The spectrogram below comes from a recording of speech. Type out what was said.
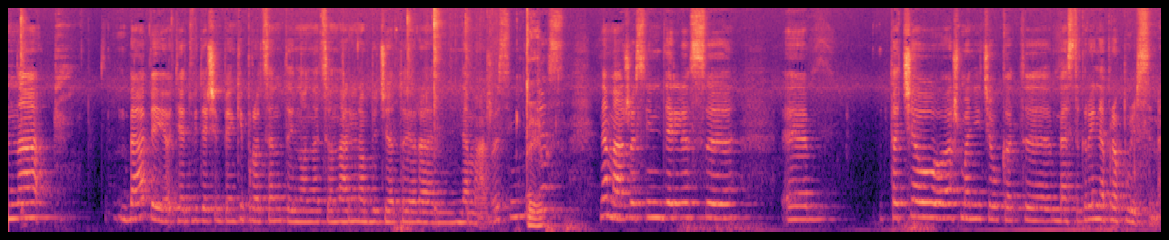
Na, Be abejo, tie 25 procentai nuo nacionalinio biudžeto yra nemažas indėlis. Taip. Nemažas indėlis. E, e, tačiau aš manyčiau, kad e, mes tikrai neprapulsime.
